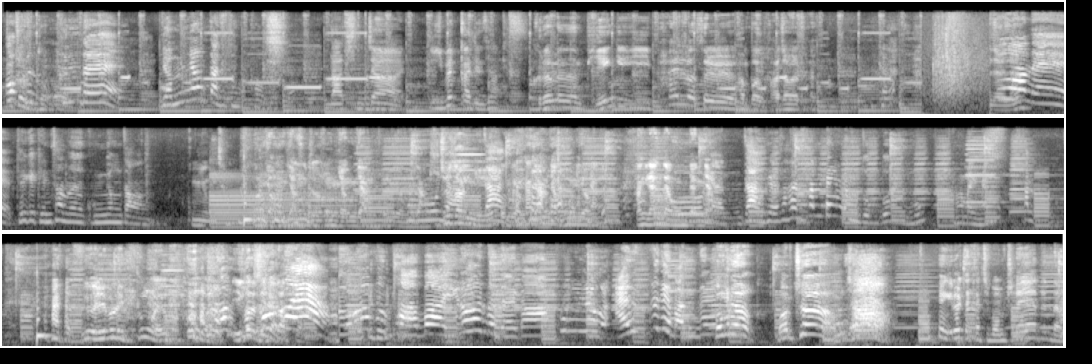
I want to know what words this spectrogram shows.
어좀 그. 근데 몇 명까지 생각하고 있어요? 나 진짜 200까지는 생각했어. 그러면은 비행기 파일럿을 한번 과정을 타- 수원에 되게 괜찮은 공룡장 공룡장. 공영장 공영장 공영장 주차장이에요? 공영장 공영장 강장장 공장장 공룡장 그래서 한 300명 정도 규모? 상당히. 이거 일부러 이쁜 거야. 이거 바꾼 거야. 이거 바꾼 거야! 여러분 봐봐 이러는데 내가 폭력을 안 쓰게 만들 공룡 멈춰 멈춰. 형 이럴 때 같이 멈춰 해야 된다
